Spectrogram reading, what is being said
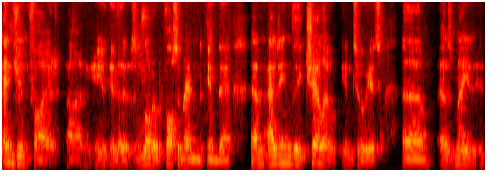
engine fired. Uh, there's a lot of bottom end in there, and adding the cello into it um, has made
